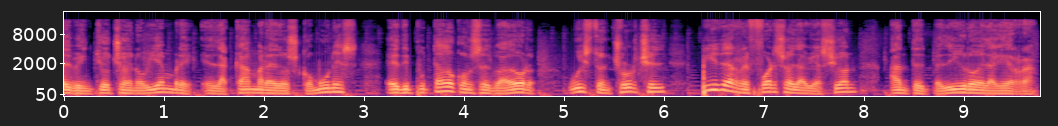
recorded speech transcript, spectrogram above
El 28 de noviembre, en la Cámara de los Comunes, el diputado conservador Winston Churchill pide refuerzo de la aviación ante el peligro de la guerra.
